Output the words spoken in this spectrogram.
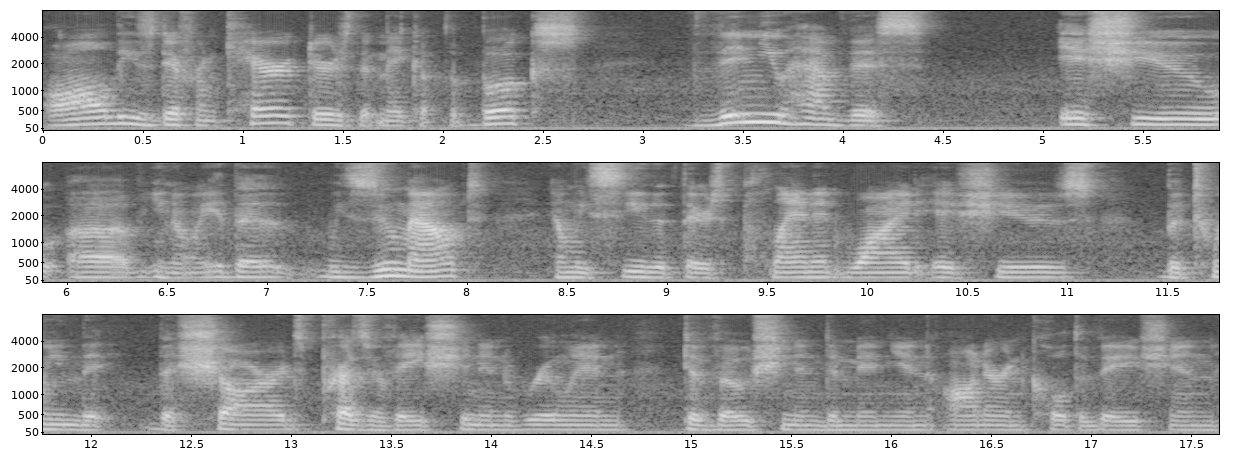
all these different characters that make up the books. Then you have this issue of, you know, the we zoom out and we see that there's planet-wide issues between the the shards, preservation and ruin, devotion and dominion, honor and cultivation.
